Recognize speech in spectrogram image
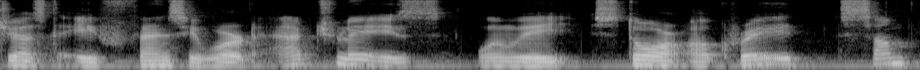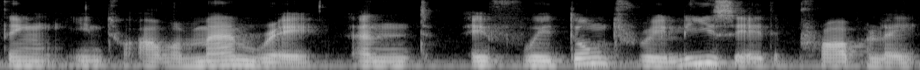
just a fancy word. Actually, is when we store or create something into our memory, and if we don't release it properly,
